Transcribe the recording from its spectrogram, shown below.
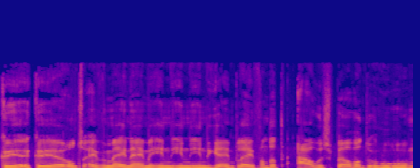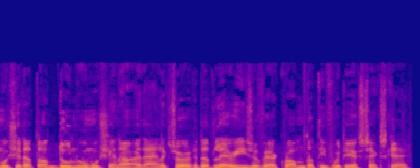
Kun je, kun je ons even meenemen in, in, in de gameplay van dat oude spel? Want hoe, hoe moest je dat dan doen? Hoe moest je nou uiteindelijk zorgen dat Larry zover kwam dat hij voor het eerst seks kreeg?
